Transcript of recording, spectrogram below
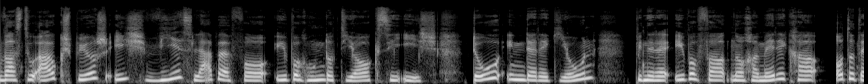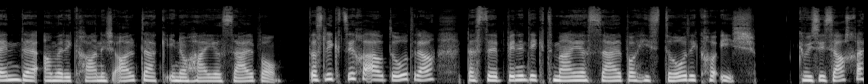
Was du auch spürst, ist, wie das Leben vor über 100 Jahren war. Hier in der Region, bei einer Überfahrt nach Amerika oder dann der amerikanische Alltag in Ohio selber. Das liegt sicher auch daran, dass der Benedikt Meyer selber Historiker ist. Gewisse Sachen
